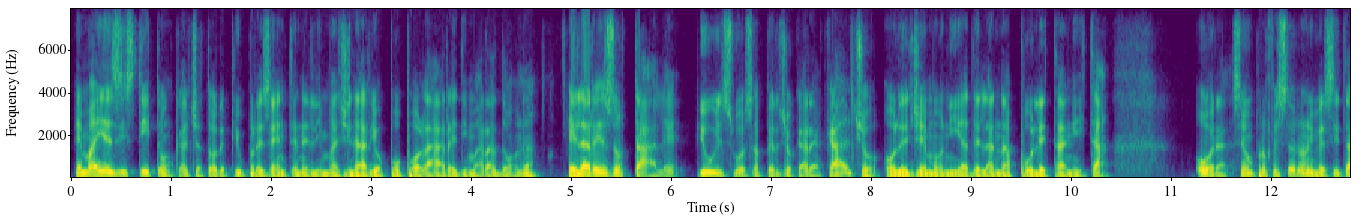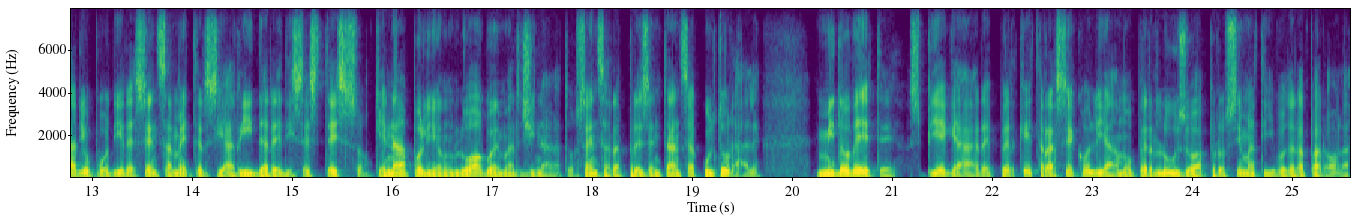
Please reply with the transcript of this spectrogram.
È mai esistito un calciatore più presente nell'immaginario popolare di Maradona? E l'ha reso tale più il suo saper giocare a calcio o l'egemonia della napoletanità? Ora, se un professore universitario può dire senza mettersi a ridere di se stesso che Napoli è un luogo emarginato, senza rappresentanza culturale, mi dovete spiegare perché trasecoliamo per l'uso approssimativo della parola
